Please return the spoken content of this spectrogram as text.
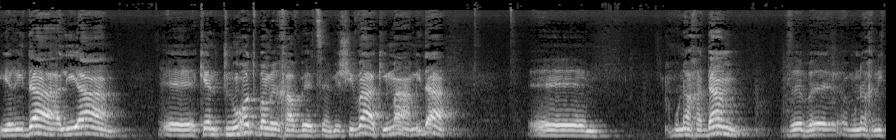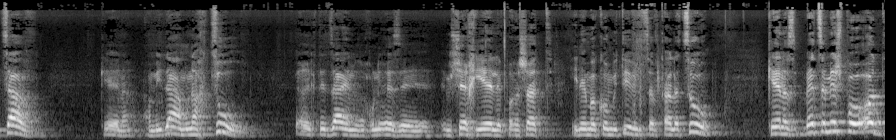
ירידה, עלייה, כן, תנועות במרחב בעצם, ישיבה, קימה, עמידה, המונח אדם, זה המונח ניצב, כן, עמידה, המונח צור, פרק ט"ז, אנחנו נראה איזה המשך יהיה לפרשת הנה מקום איתי וניצבת על הצור, כן, אז בעצם יש פה עוד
